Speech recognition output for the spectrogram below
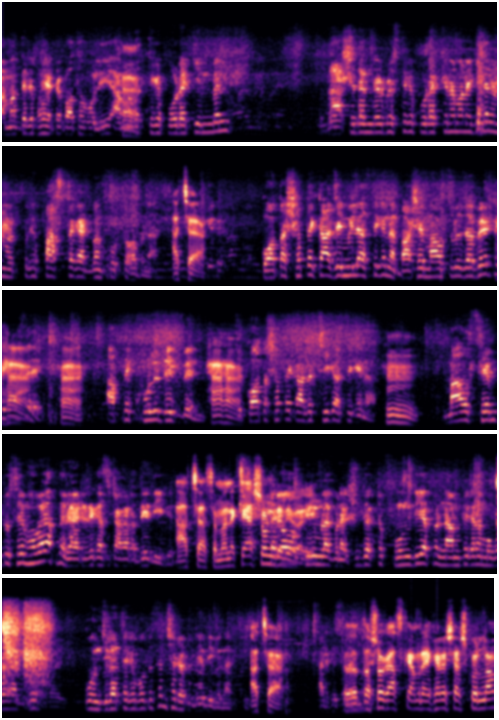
আমাদের ভাই একটা কথা বলি আমাদের থেকে প্রোডাক্ট কিনবেন রাশেদ এন্টারপ্রাইজ থেকে প্রোডাক্ট কেনা মানে কি জানেন? আপনাকে পাঁচ টাকা অ্যাডভান্স করতে হবে না। আচ্ছা। কথার সাথে কাজে মিলে আছে কিনা? বাসায় মাল চলে যাবে ঠিক হ্যাঁ আছে? হ্যাঁ। আপনি খুলে দেখবেন হ্যাঁ, কথার সাথে কাজে ঠিক আছে কিনা। মাল সেম টু সেম হবে আপনি রাইডারের কাছে টাকাটা দিয়ে দিবেন। আচ্ছা আচ্ছা মানে ক্যাশ অন ডেলিভারি ক্রিম লাগবে না শুধু একটা ফোন দিয়ে আপনার নাম ঠিকানা মোবাইল অ্যাড্রেস কোন জেলা থেকে বলতেছেন সেটা একটু দিয়ে দিবেন আর কি। আচ্ছা। আর কিছু দর্শক আজকে আমরা এখানে শেষ করলাম।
